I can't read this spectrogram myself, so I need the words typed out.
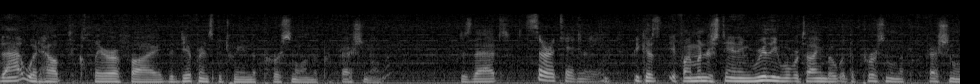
that would help to clarify the difference between the personal and the professional. Does that Certainly. because if I'm understanding really what we're talking about with the personal and the professional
